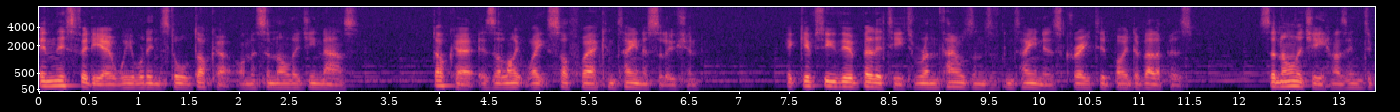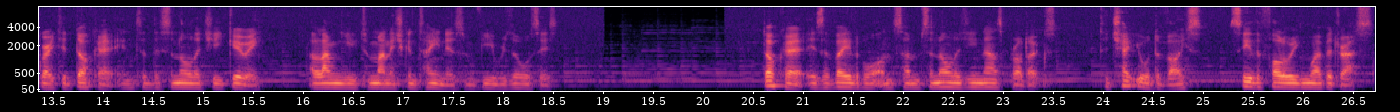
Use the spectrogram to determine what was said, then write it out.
In this video we will install Docker on a Synology NAS. Docker is a lightweight software container solution. It gives you the ability to run thousands of containers created by developers. Synology has integrated Docker into the Synology GUI, allowing you to manage containers and view resources. Docker is available on some Synology NAS products. To check your device, see the following web address.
